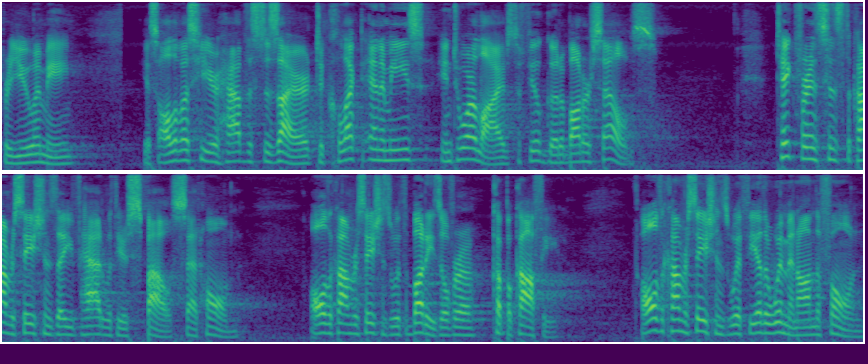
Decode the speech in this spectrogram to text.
for you and me. Yes, all of us here have this desire to collect enemies into our lives to feel good about ourselves. Take, for instance, the conversations that you've had with your spouse at home, all the conversations with buddies over a cup of coffee, all the conversations with the other women on the phone.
